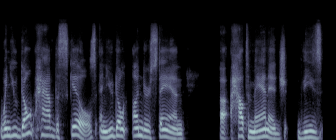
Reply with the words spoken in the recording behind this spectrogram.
when you don't have the skills and you don't understand uh, how to manage these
